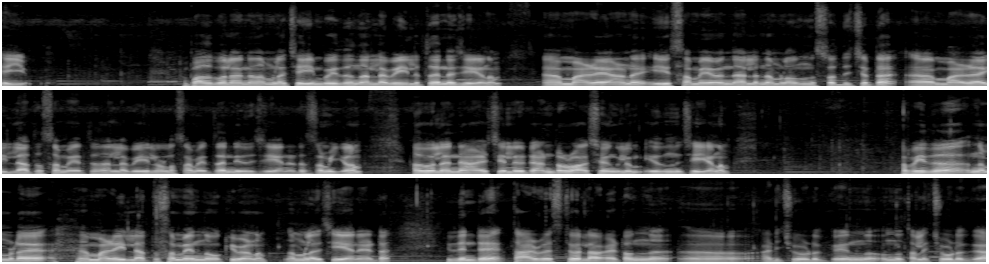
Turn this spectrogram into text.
ചെയ്യും. അപ്പോൾ അതുപോലെ തന്നെ നമ്മൾ ചെയ്യുമ്പോൾ ഇത് നല്ല വെയിലത്ത് തന്നെ ചെയ്യണം. മഴയാണ് ഈ സമയം. എന്നാലും നമ്മളൊന്ന് ശ്രദ്ധിച്ചിട്ട് മഴ ഇല്ലാത്ത സമയത്ത് നല്ല വെയിലുള്ള സമയത്ത് തന്നെ ഇത് ചെയ്യാനായിട്ട് ശ്രമിക്കണം. അതുപോലെ തന്നെ ആഴ്ചയിൽ ഒരു രണ്ട് പ്രാവശ്യമെങ്കിലും ഇതൊന്ന് ചെയ്യണം. അപ്പോൾ ഇത് നമ്മുടെ മഴയില്ലാത്ത സമയം നോക്കി വേണം നമ്മളത് ചെയ്യാനായിട്ട്. ഇതിന്റെ താഴ്വശത്തും എല്ലാമായിട്ടൊന്ന് അടിച്ചു കൊടുക്കുക ഒന്ന് ഒന്ന് തളിച്ചു കൊടുക്കുക.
